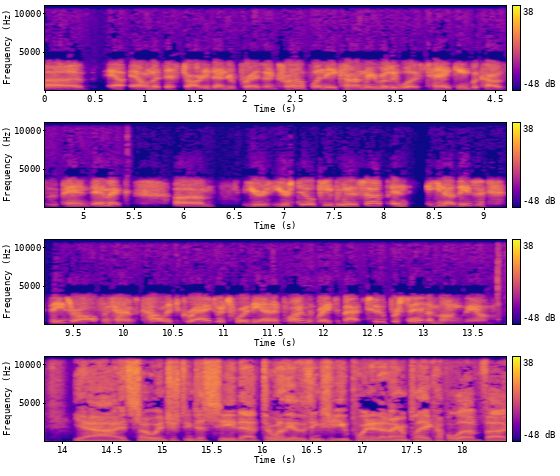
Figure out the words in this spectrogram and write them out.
uh, element that started under President Trump when the economy really was tanking because of the pandemic? Um, you're you're still keeping this up, and you know these are these are oftentimes college graduates where the unemployment rate's about two percent among them. Yeah, it's so interesting to see that. Uh, one of the other things that you pointed out, I'm going to play a couple of uh,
